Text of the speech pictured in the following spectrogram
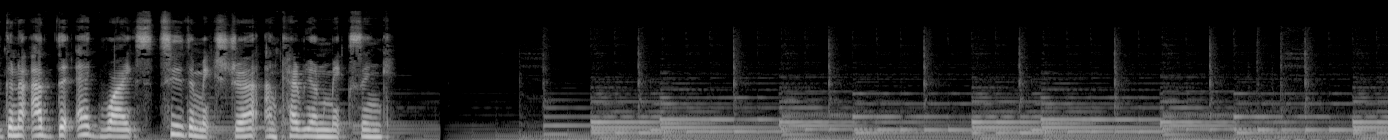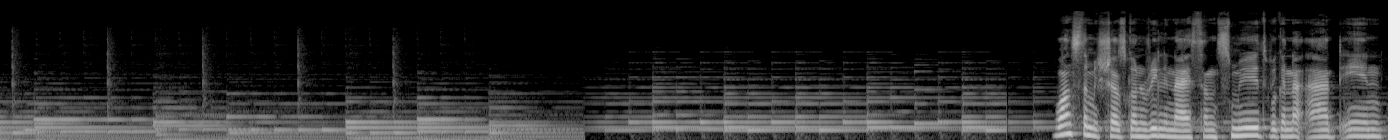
We're going to add the egg whites to the mixture and carry on mixing. Once the mixture has gone really nice and smooth, we're going to add in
